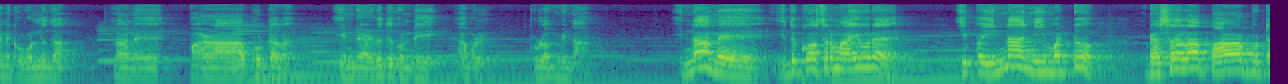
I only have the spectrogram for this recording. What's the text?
எனக்கு ஒன்று தான் நான் பாழா போட்டவ என்று அழுது கொண்டே அவள் புலம்பினாள். இன்னாமே இதுக்கோசரம் ஐவுற இப்போ இன்னா நீ மட்டும் பெசலாக பாழப்பட்ட.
